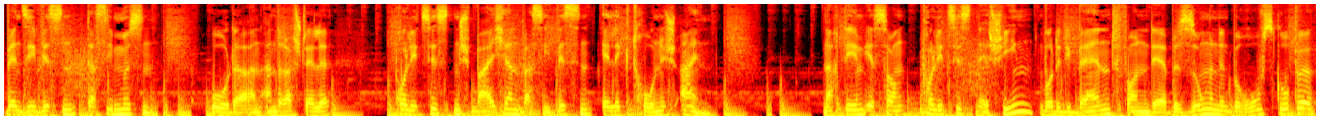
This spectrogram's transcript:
wenn sie wissen, dass sie müssen. Oder an anderer Stelle, Polizisten speichern, was sie wissen, elektronisch ein. Nachdem ihr Song Polizisten erschien, wurde die Band von der besungenen Berufsgruppe,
